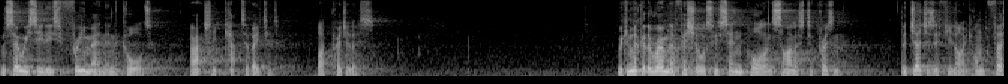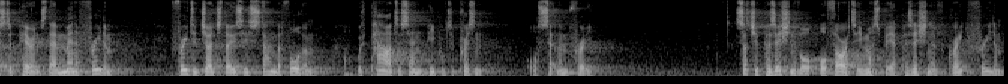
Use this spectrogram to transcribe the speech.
And so we see these free men in the court are actually captivated by prejudice. We can look at the Roman officials who send Paul and Silas to prison. The judges, if you like, on first appearance, they're men of freedom, free to judge those who stand before them, with power to send people to prison or set them free. Such a position of authority must be a position of great freedom.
